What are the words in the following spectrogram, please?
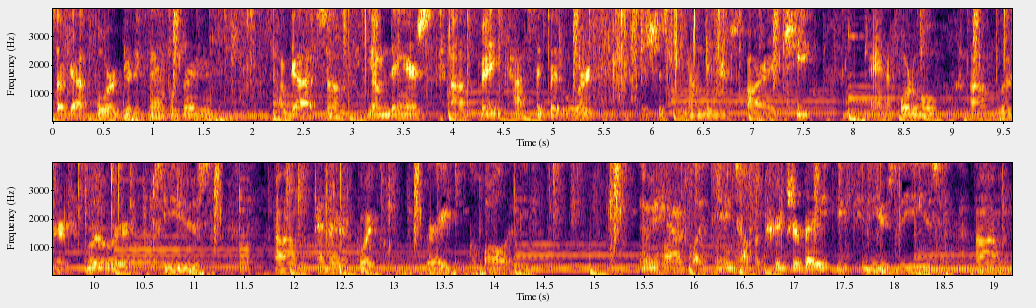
So I've got four good examples right here. I've got some Yum Dingers, um, but any kind of stick bait will work. It's just the Yum Dingers are a cheap and affordable um, lure, lure to use, um, and they're great, great quality. Then we have like any type of creature bait. You can use these um,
